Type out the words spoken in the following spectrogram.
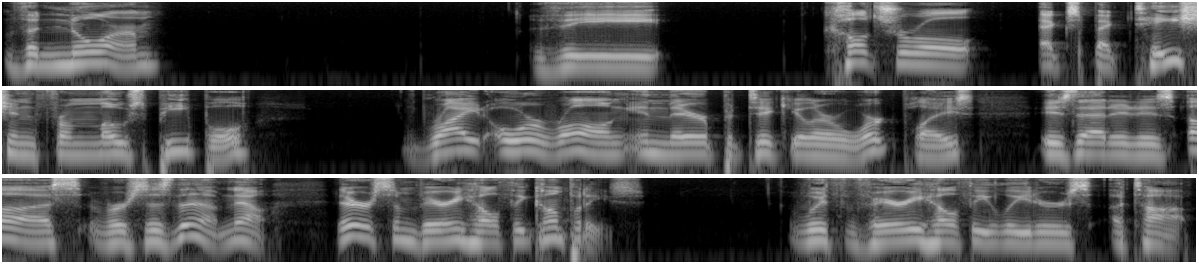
the norm, the cultural expectation from most people, right or wrong in their particular workplace, is that it is us versus them. Now, there are some very healthy companies with very healthy leaders atop.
